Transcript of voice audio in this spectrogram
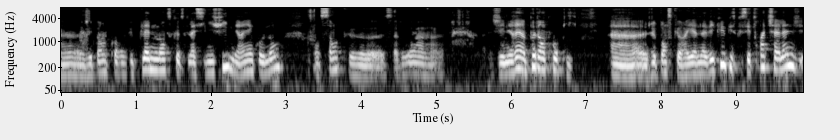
Euh, J'ai pas encore vu pleinement ce que cela signifie, mais rien qu'au nom, on sent que ça doit générer un peu d'entropie. Euh, je pense que Ryan l'a vécu, puisque ces trois challenges,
